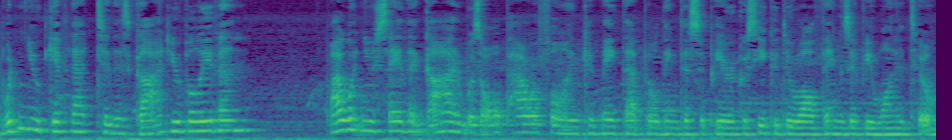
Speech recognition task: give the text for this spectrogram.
Wouldn't you give that to this God you believe in? Why wouldn't you say that God was all powerful and could make that building disappear because he could do all things if he wanted to?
